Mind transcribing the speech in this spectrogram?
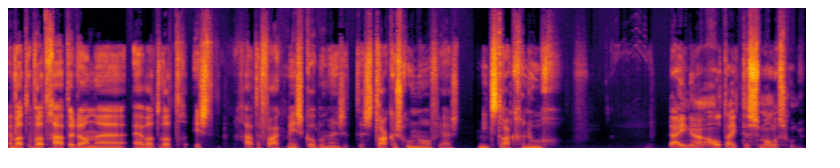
En wat, wat gaat er dan, eh, wat, wat is, gaat er vaak mis? Kopen mensen te strakke schoenen of juist niet strak genoeg? Bijna altijd te smalle schoenen.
